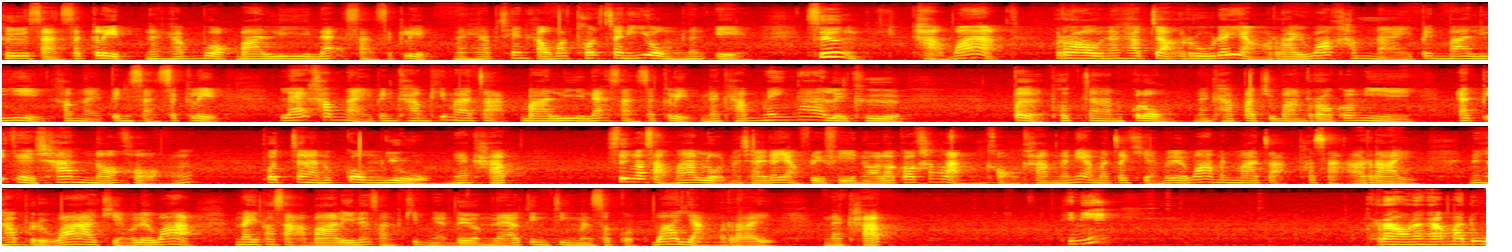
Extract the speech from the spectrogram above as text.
คือสันสกฤตนะครับ บวกบาลีและสันสกฤตนะครับ เช่นคำว่าทศนิยมนั่นเอง ซึ่งถามว่าเรานะครับจะรู้ได้อย่างไรว่าคำไหนเป็นบาลีคำไหนเป็นสันสกฤต และคำไหนเป็นคำที่มาจากบาลีและสันสกฤตนะครับ ง่ายๆเลยคือ เปิดพจนานุกรมนะครับ ปัจจุบันเราก็มีแอปพลิเคชันเนาะของ พจนานุกรมอยู่นะครับซึ่งเราสามารถโหลดมาใช้ได้อย่างฟรีๆเนาะแล้วก็ข้างหลังของคำนั้นเนี่ยมันจะเขียนไว้เลยว่ามันมาจากภาษาอะไรนะครับหรือว่าเขียนไว้เลยว่าในภาษาบาลีและสันสกฤตเนี่ยเดิมแล้วจริง ๆ มันสะกดว่าอย่างไรนะครับ ทีนี้ เรานะครับมาดู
